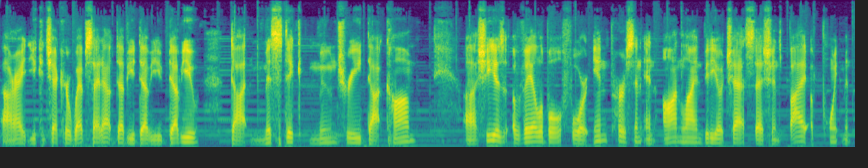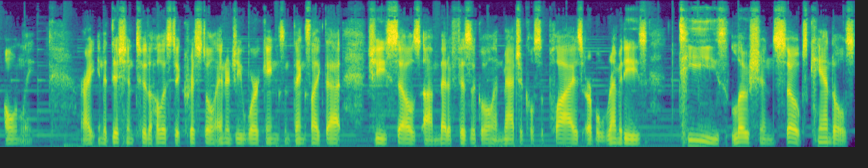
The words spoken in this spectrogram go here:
All right, you can check her website out www.mysticmoontree.com. Uh, she is available for in person and online video chat sessions by appointment only. Right, in addition to the holistic crystal energy workings and things like that, she sells uh, metaphysical and magical supplies, herbal remedies, teas, lotions, soaps, candles,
